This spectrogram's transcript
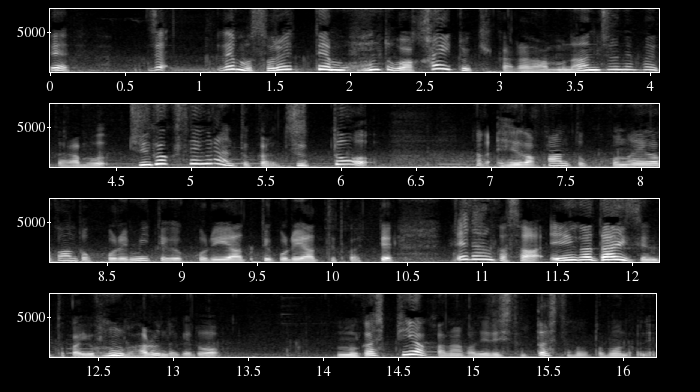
でじゃでもそれってもう本当若い時からもう何十年前からもう中学生ぐらいの時からずっとなんか映画監督この映画監督これ見てこれやってこれやってとか言ってでなんかさ映画大全とかいう本があるんだけど昔ピアかなんかで出した出したのと思うんだよね。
